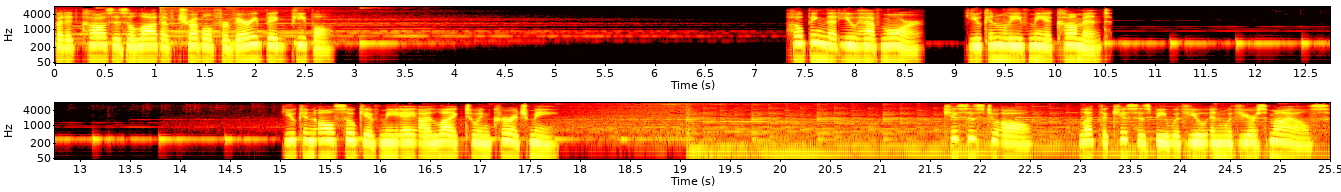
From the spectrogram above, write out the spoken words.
but it causes a lot of trouble for very big people. Hoping that you have more, you can leave me a comment. You can also give me a I like to encourage me. Kisses to all, let the kisses be with you and with your smiles.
